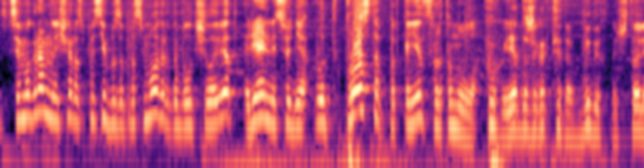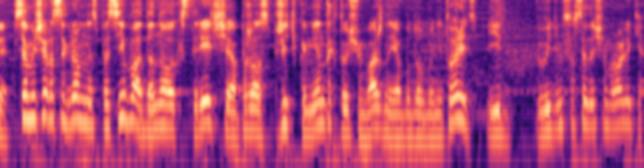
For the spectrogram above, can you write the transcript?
начались. Всем огромное еще раз спасибо за просмотр. Это был Человек. Реально сегодня вот просто под конец фартануло. Фух, я даже как-то это выдохнуть, что ли. Всем еще раз огромное спасибо. До новых встреч. Пожалуйста, пишите в комментах, это очень важно. Я буду мониторить. И увидимся в следующем ролике.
